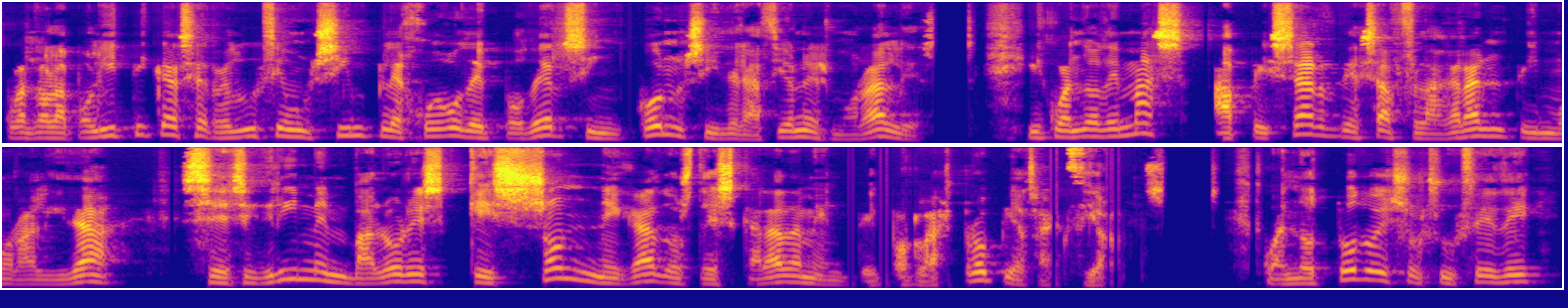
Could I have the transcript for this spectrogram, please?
cuando la política se reduce a un simple juego de poder sin consideraciones morales, y cuando además, a pesar de esa flagrante inmoralidad, se esgrimen valores que son negados descaradamente por las propias acciones. Cuando todo eso sucede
